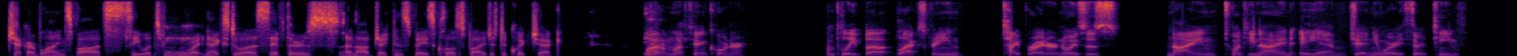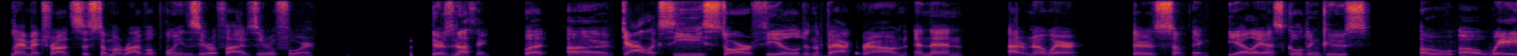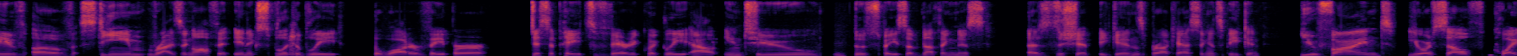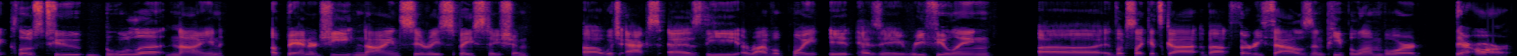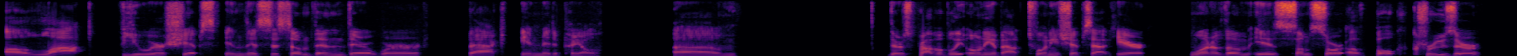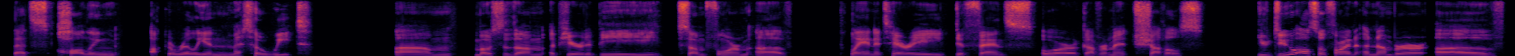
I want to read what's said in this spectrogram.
check our blind spots, see what's Mhm. right next to us. If there's an object in space close by, just a quick check. Bottom left hand corner, complete ba- black screen, typewriter noises. 9:29 a.m. January 13th. Lametrod system arrival point 0504. There's nothing but a galaxy star field in the background and then out of nowhere there's something. The LAS Golden Goose a, a wave of steam rising off it inexplicably. The water vapor dissipates very quickly out into the space of nothingness as the ship begins broadcasting its beacon. You find yourself quite close to Bula 9, a Banerjee 9 series space station, uh, which acts as the arrival point. It has a refueling. Uh, it looks like it's got about 30,000 people on board. There are a lot fewer ships in this system than there were back in Midapale. Um, there's probably only about 20 ships out here. One of them is some sort of bulk cruiser that's hauling Ocarillion meta wheat. Um, most of them appear to be some form of planetary defense or government shuttles. You do also find a number of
